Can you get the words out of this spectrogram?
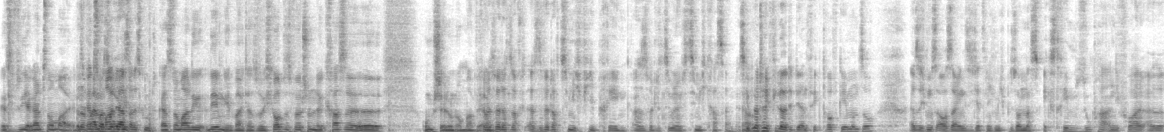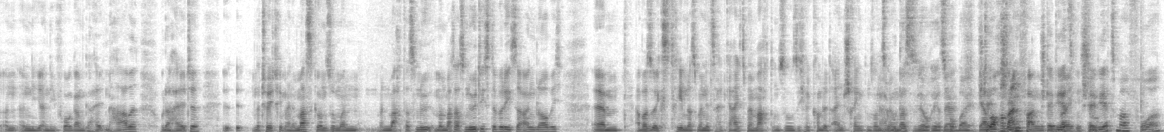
das ist ja ganz normal. Das ganz normale, ja, ist alles gut. ganz normale Leben geht weiter so. Ich glaube, das wird schon eine krasse äh, Umstellung nochmal Ich glaube, es werden. wird auch, also es wird auch ziemlich viel prägen. Also es wird ziemlich, ziemlich krass sein. Es Ja. gibt natürlich viele Leute, die einen Fick drauf geben und so. Also ich muss auch sagen, dass ich jetzt nicht mich besonders extrem super an die, Vor also an, an die, an die Vorgaben gehalten habe oder halte. Äh, äh, Natürlich trägt man eine Maske und so, man, man, macht das, man macht das Nötigste, würde ich sagen, glaube ich. Ähm, aber so extrem, dass man jetzt halt gar nichts mehr macht und so, sich halt komplett einschränkt und sonst Ja, irgendwas. das ist ja auch jetzt ne? vorbei. Ja, aber auch am Anfang Stell dir, jetzt, stell dir jetzt mal vor,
